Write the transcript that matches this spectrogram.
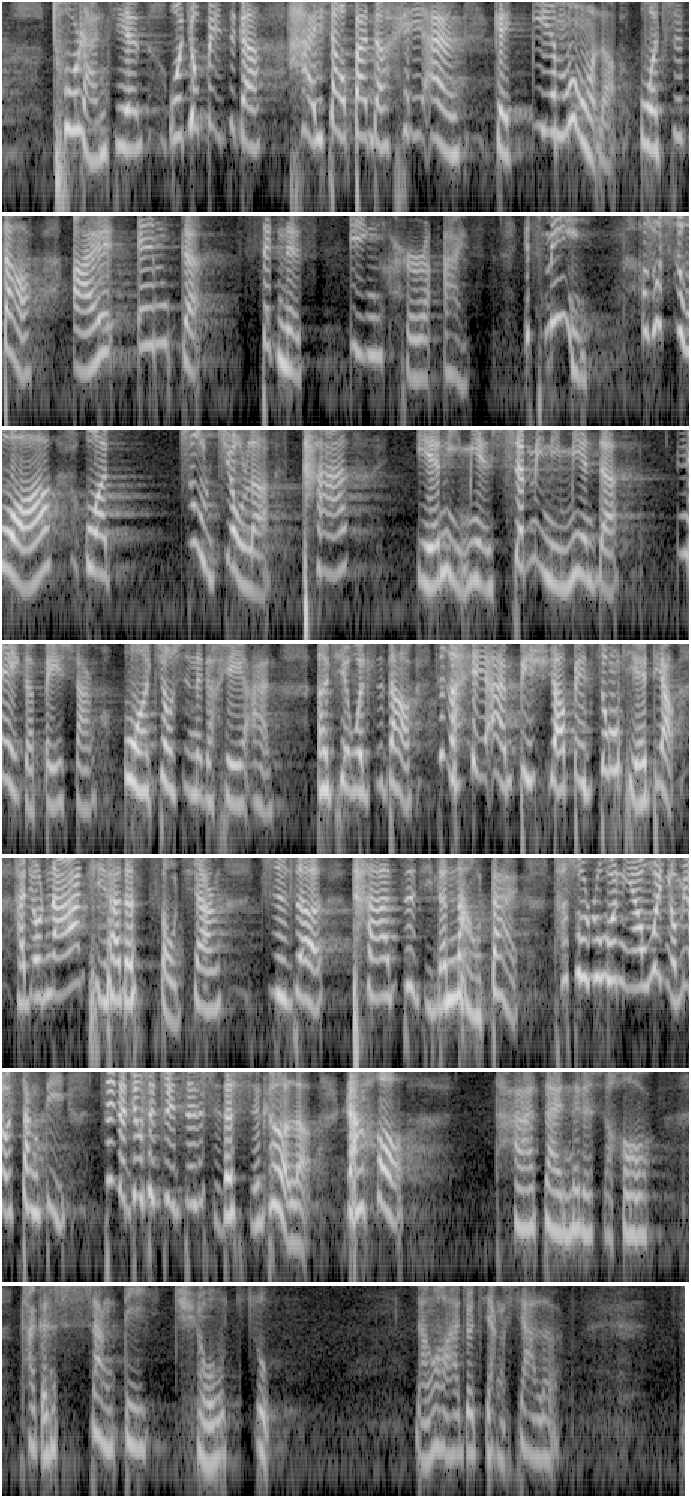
突然间我就被这个海啸般的黑暗给淹没了。我知道，I am the sickness in her eyes. It's me。他说是我，我铸就了他眼里面、生命里面的那个悲伤。我就是那个黑暗。而且我知道这个黑暗必须要被终结掉，他就拿起他的手枪，指着他自己的脑袋。他说：“如果你要问有没有上帝，这个就是最真实的时刻了。”然后他在那个时候，他跟上帝求助，然后他就讲下了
